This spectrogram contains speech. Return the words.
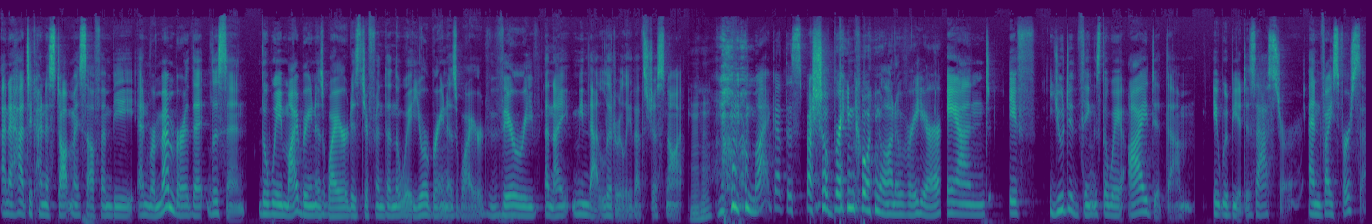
And I had to kind of stop myself and be and remember that, listen, the way my brain is wired is different than the way your brain is wired. Very, and I mean that literally. That's just not. Mm-hmm. I got this special brain going on over here. And if you did things the way I did them, it would be a disaster, and vice versa.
